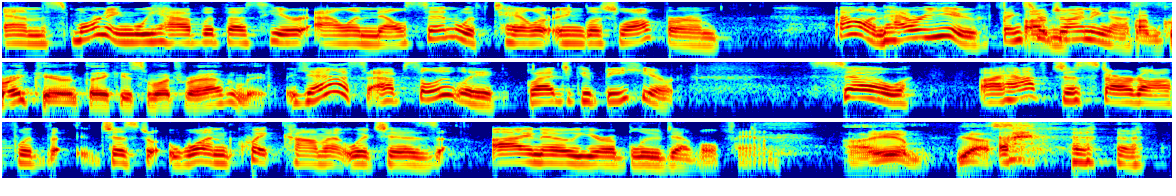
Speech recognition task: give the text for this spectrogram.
And this morning we have with us here Alan Nelson with Taylor English Law Firm. Alan, how are you? Thanks for I'm, joining us. I'm great, Karen. Thank you so much for having me. Yes, absolutely. Glad you could be here. So, I have to start off with just one quick comment, which is I know you're a Blue Devil fan. I am, yes.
